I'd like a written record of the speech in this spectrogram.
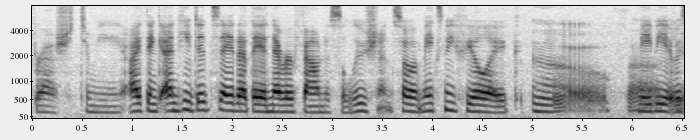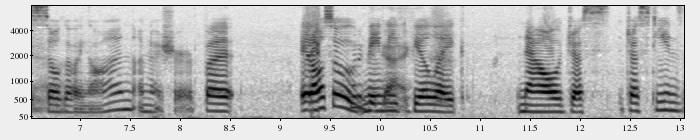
fresh to me, I think. And he did say that they had never found a solution. So it makes me feel like oh, fuck, maybe it was yeah. still going on. I'm not sure. But it also What a good made guy. me feel like now just Justine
